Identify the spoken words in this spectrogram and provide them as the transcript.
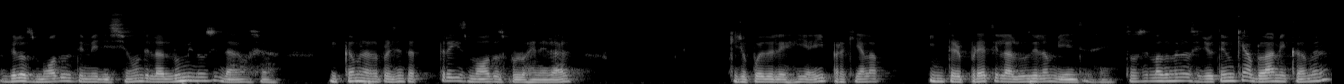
de los modos de medição de la luminosidade, ou seja, minha câmera apresenta três modos por lo general que eu posso elegir aí para que ela interprete a luz do ambiente. Assim. Então, mais ou menos assim, eu tenho que falar minha câmera.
